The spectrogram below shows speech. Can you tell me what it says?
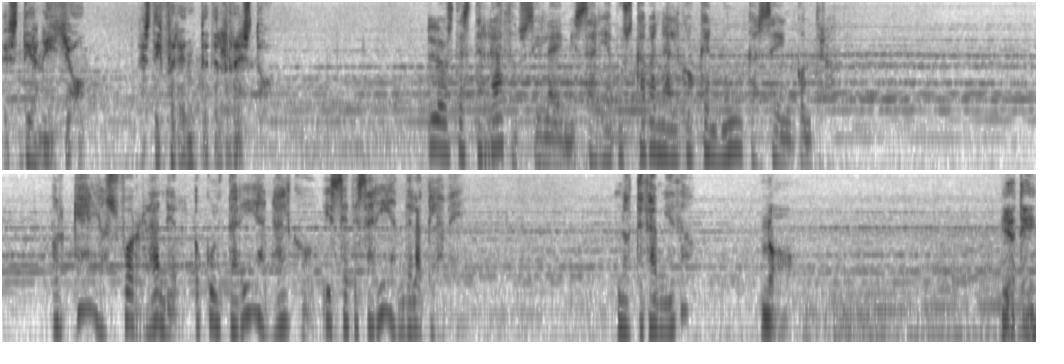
Este anillo es diferente del resto. Los desterrados y la emisaria buscaban algo que nunca se encontró. ¿Por qué los Forerunner ocultarían algo y se desharían de la clave? ¿No te da miedo? No. ¿Y a ti?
